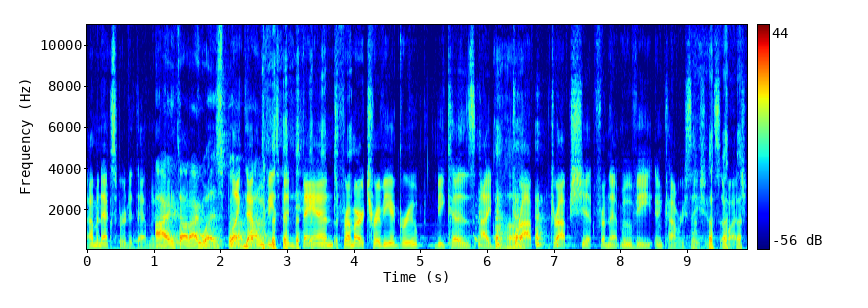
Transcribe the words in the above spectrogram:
I'm an expert at that movie. I thought I was, but like I'm that not. movie's been banned from our trivia group because I Uh-huh. drop drop shit from that movie in conversation so much.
